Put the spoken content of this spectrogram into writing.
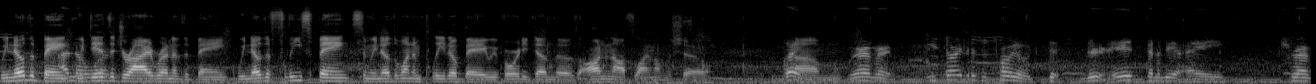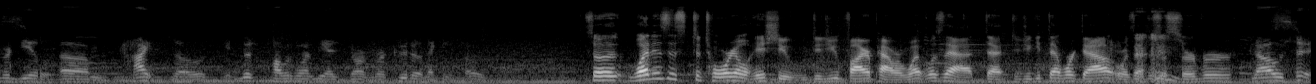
We know the bank. Know we did the dry run of the bank. We know the Fleeca banks, and we know the one in Paleto Bay. We've already done those on and offline on the show. Wait, Um, remember, you started the tutorial. There is going to be a Trevor deal um, heist, so it does probably want to be as Dark Mercudo like in code. So, what is this tutorial issue? Did you firepower? What was that? That did you get that worked out, or is that just a server? No, it's, still-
